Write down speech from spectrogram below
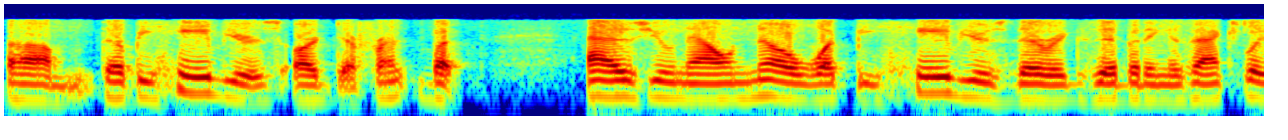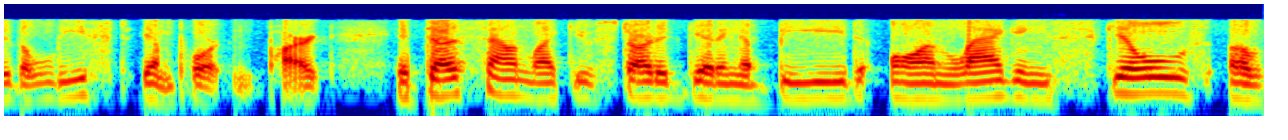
um, their behaviors are different, but as you now know, what behaviors they're exhibiting is actually the least important part. It does sound like you've started getting a bead on lagging skills of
